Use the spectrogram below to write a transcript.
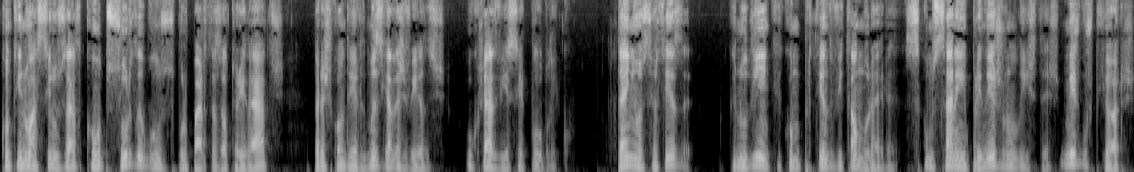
continua a ser usado com absurdo abuso por parte das autoridades para esconder demasiadas vezes o que já devia ser público. Tenho a certeza que no dia em que, como pretende Vital Moreira, se começarem a prender jornalistas, mesmo os piores,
